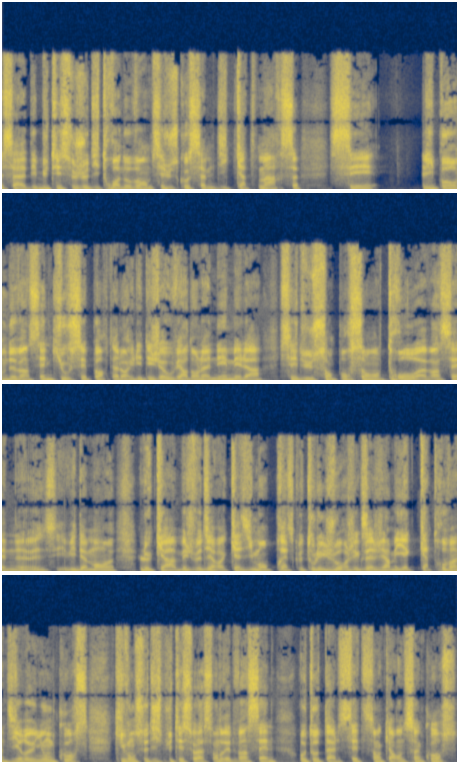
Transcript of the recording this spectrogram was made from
Ça a débuté ce jeudi 3 novembre. C'est jusqu'au samedi 4 mars. C'est L'hippodrome de Vincennes qui ouvre ses portes. Alors, il est déjà ouvert dans l'année, mais là, c'est du 100% trop à Vincennes. Euh, C'est évidemment euh, le cas, mais je veux dire quasiment presque tous les jours. J'exagère, mais il y a 90 réunions de courses qui vont se disputer sur la cendrée de Vincennes. Au total, 745 courses,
